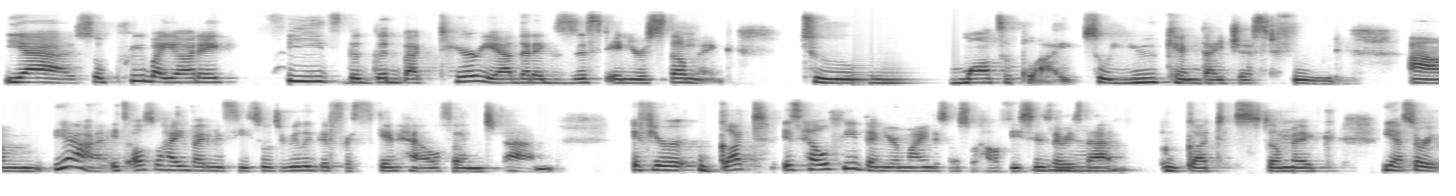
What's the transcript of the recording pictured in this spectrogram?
Yeah so prebiotic feeds the good bacteria that exist in your stomach to multiply so you can digest food. Um, yeah, it's also high in vitamin C, so it's really good for skin health. And um, if your gut is healthy, then your mind is also healthy, since yeah. there is that gut stomach yeah sorry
